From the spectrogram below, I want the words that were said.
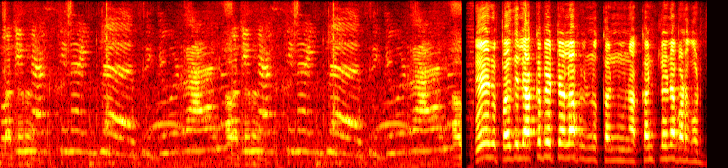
ఫోర్టీన్ ల్యాక్స్ ఫ్రిడ్జ్ కూడా రావాలి నేను పది లెక్క పెట్టే లోపల నువ్వు కన్ను నా కంట్లోనే పడకూడదు.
